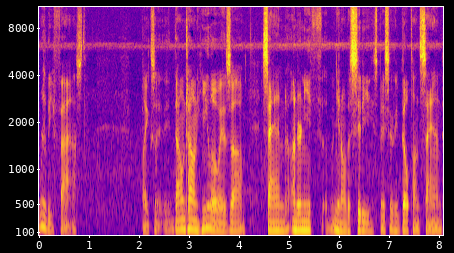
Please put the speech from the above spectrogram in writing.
really fast. Like so downtown Hilo is uh, sand underneath, you know, the city. It's basically built on sand.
